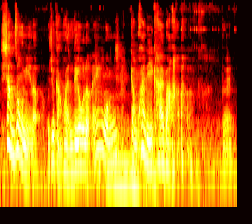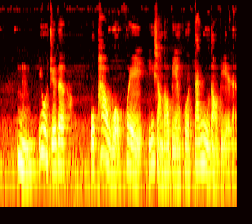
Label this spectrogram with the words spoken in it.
相中你了，我就赶快溜了。哎，我们赶快离开吧。对，嗯，因为我觉得我怕我会影响到别人或耽误到别人。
